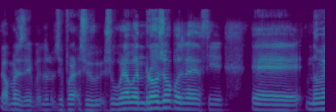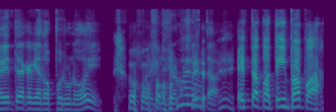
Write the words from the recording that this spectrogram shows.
hombre, si, si fuera- si- si hubiera buen rollo, podría decir, eh, no me enterar que había dos por uno hoy. Me. Esta para ti, papá.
